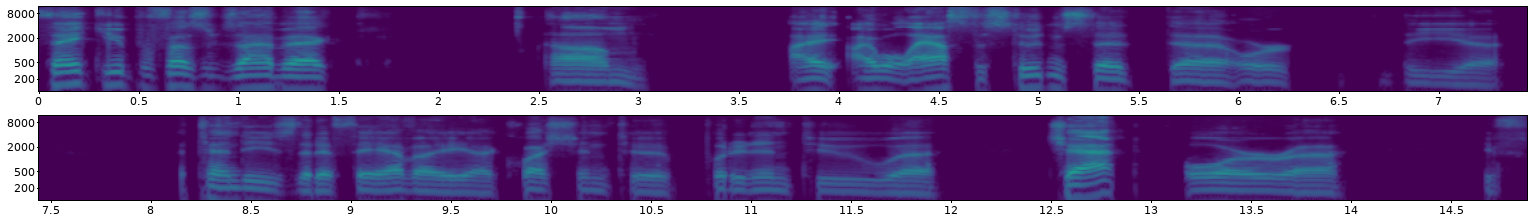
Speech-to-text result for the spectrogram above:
Thank you, Professor Dzombak. Um, I, I will ask the students that, uh, or the, uh, attendees that if they have a, uh question to put it into, uh, chat or, uh, if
